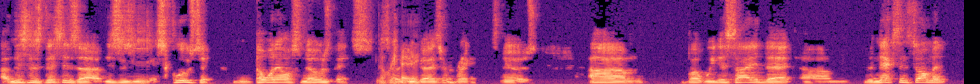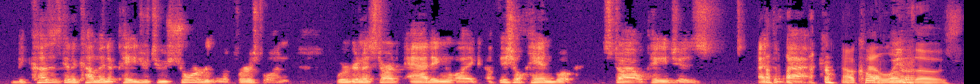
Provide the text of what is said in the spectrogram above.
uh, this is this is uh, this is exclusive. No one else knows this, so you guys are breaking this news. Um, but we decided that um, the next installment, because it's going to come in a page or two shorter than the first one, we're going to start adding like official handbook style pages at the back. Oh, cool! I cool. love those.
